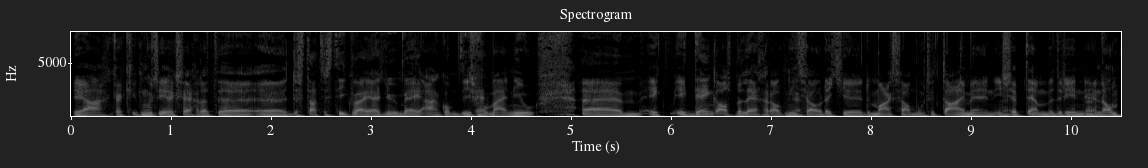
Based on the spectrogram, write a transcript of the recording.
Ja, kijk, ik moet eerlijk zeggen dat uh, de statistiek waar jij nu mee aankomt, die is ja. voor mij nieuw. Um, ik, ik denk als belegger ook niet ja. zo dat je de markt zou moeten timen en in ja. september erin. En dan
